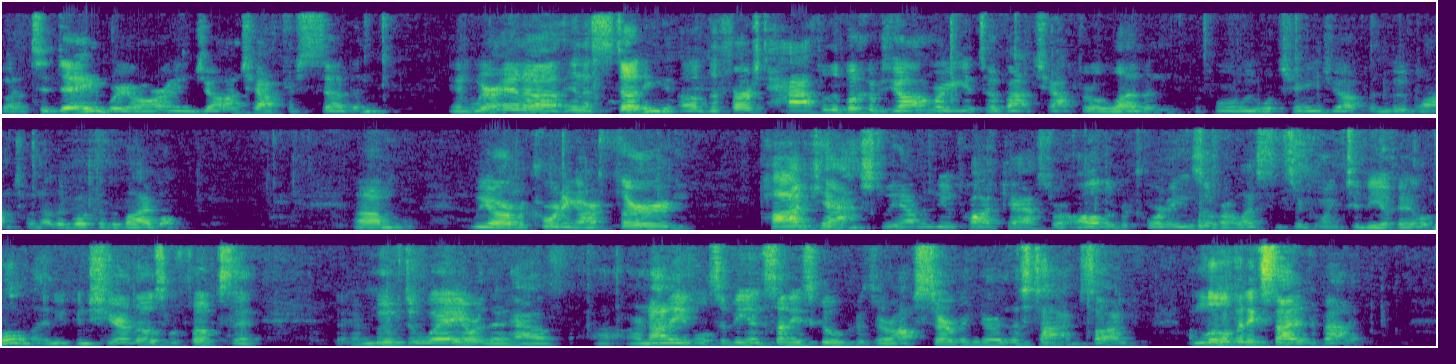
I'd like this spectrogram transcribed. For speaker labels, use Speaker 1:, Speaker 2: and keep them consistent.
Speaker 1: But today we are in John chapter 7, and we're in a, in a study of the first half of the book of John, where you get to about chapter 11 before we will change up and move on to another book of the Bible. Um, we are recording our third podcast. We have a new podcast where all the recordings of our lessons are going to be available, and you can share those with folks that, that have moved away or that have uh, are not able to be in Sunday school because they're off serving during this time. So I'm I'm a little bit excited about it.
